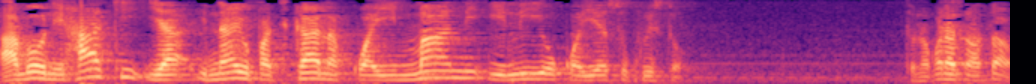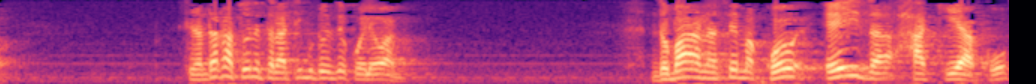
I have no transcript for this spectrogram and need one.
ambayo ni haki ya inayopatikana kwa imani iliyo kwa yesu kristo. Tunakwenda sawasawa sinataka tuone taratibu tuweze kuelewana? Ndio maana anasema kwa hiyo eidha haki yako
